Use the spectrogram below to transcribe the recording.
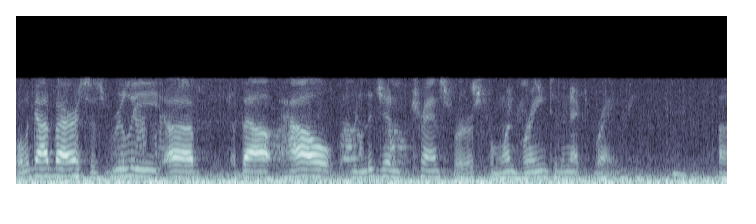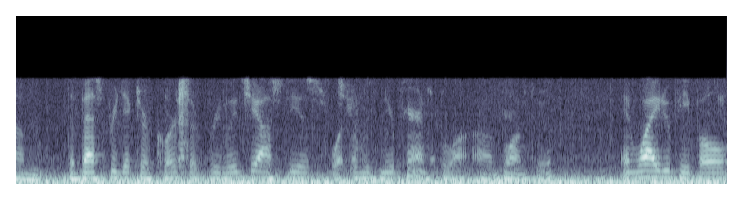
Well, the God virus is really uh, about how religion transfers from one brain to the next brain. Um, the best predictor, of course, of religiosity is what religion your parents belong, uh, belong to, and why do people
